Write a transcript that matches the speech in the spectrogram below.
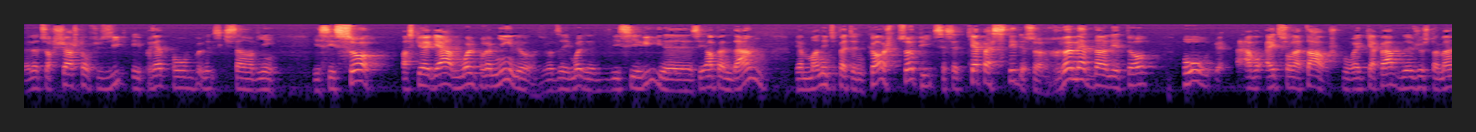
Ben là, tu recharges ton fusil, tu es prêt pour ce qui s'en vient. Et c'est ça parce que, regarde, moi, le premier, là, je veux dire, moi, les séries, euh, c'est up and down. Puis à un moment donné, tu pètes une coche, tout ça. Puis c'est cette capacité de se remettre dans l'état pour être sur la tâche, pour être capable de, justement,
